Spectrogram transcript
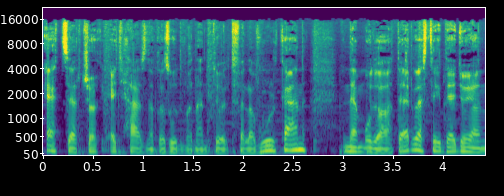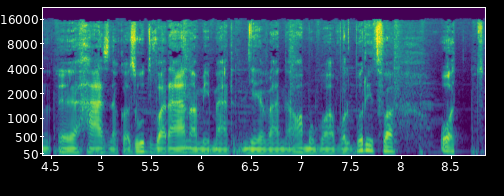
egyszer csak egy háznak az udvarán tölt fel a vulkán, nem oda tervezték, de egy olyan háznak az udvarán, ami már nyilván a hamuval volt borítva, ott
